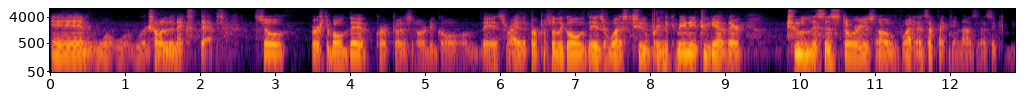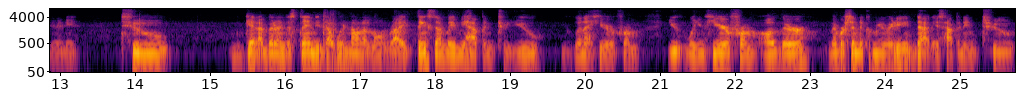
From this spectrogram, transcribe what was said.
and what, what were some of the next steps. So First of all, the purpose or the goal of this, right? The purpose of the goal of this was to bring the community together to listen stories of what is affecting us as a community, to get a better understanding that we're not alone, right? Things that maybe happen to you, you're gonna hear from you when you hear from other members in the community that is happening to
